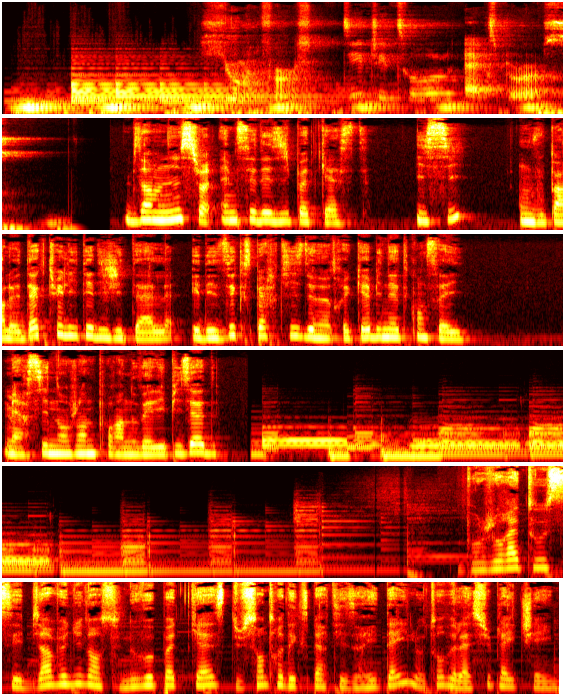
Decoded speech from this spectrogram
Human First. Digital Explorers. Bienvenue sur MCDZ Podcast. Ici, on vous parle d'actualité digitale et des expertises de notre cabinet de conseil. Merci de nous rejoindre pour un nouvel épisode. Bonjour à tous et bienvenue dans ce nouveau podcast du Centre d'expertise retail autour de la supply chain.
